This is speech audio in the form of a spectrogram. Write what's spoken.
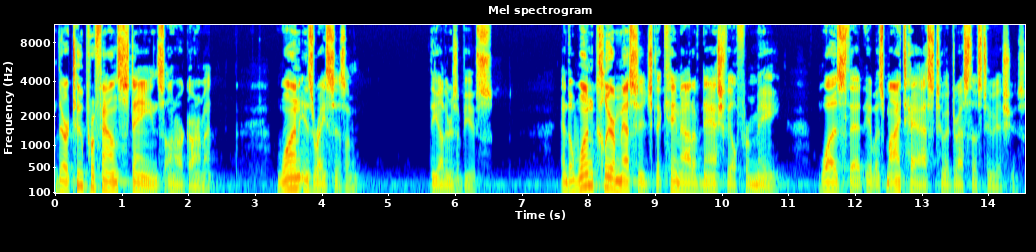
There are two profound stains on our garment. One is racism, the other is abuse. And the one clear message that came out of Nashville for me was that it was my task to address those two issues.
